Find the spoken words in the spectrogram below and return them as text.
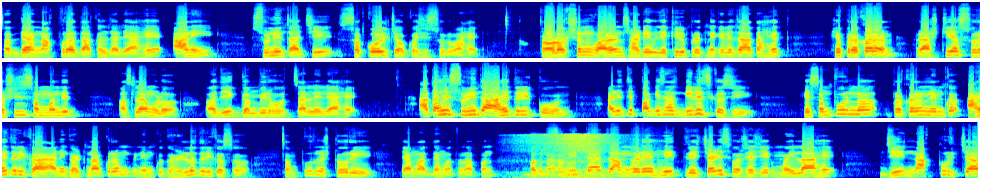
सध्या नागपुरात दाखल झाले आहे आणि सुनीताची सखोल चौकशी सुरू आहे. प्रोडक्शन वॉरंटसाठी देखील प्रयत्न केले जात आहेत. हे प्रकरण राष्ट्रीय सुरक्षेशी संबंधित असल्यामुळं अधिक गंभीर होत चाललेले आहे. आता ही सुनीता आहे तरी कोण? आणि ते पाकिस्तानात गेलीच कशी? हे संपूर्ण प्रकरण नेमकं आहे तरी काय? आणि घटनाक्रम नेमकं घडलं तरी कसं? संपूर्ण स्टोरी या माध्यमातून आपण बघणार सुनीता जामगडे ही त्रेचाळीस वर्षाची एक महिला आहे जी नागपूरच्या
